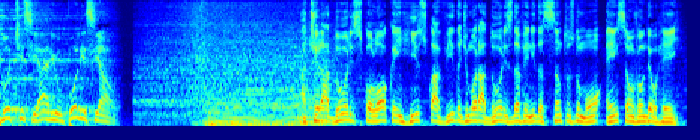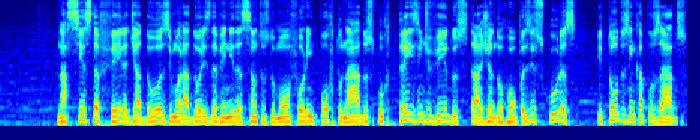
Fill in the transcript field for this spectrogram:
Noticiário Policial. Atiradores colocam em risco a vida de moradores da Avenida Santos Dumont, em São João Del Rei. Na sexta-feira, dia 12, moradores da Avenida Santos Dumont foram importunados por três indivíduos trajando roupas escuras e todos encapuzados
